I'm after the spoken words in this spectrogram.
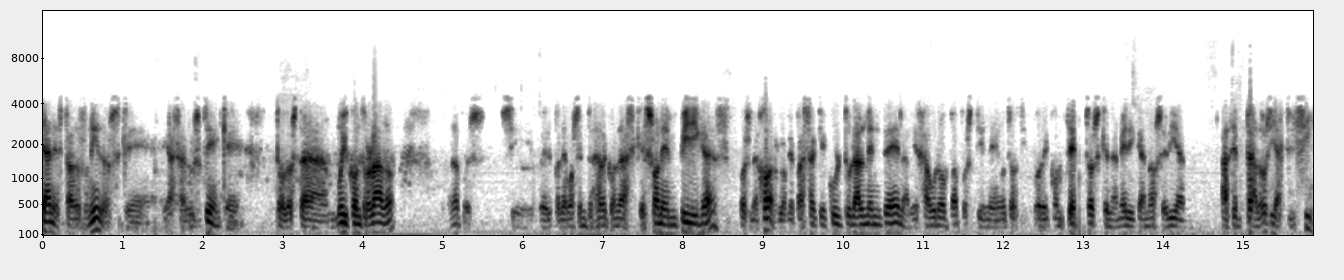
ya en Estados Unidos, que ya sabe usted que todo está muy controlado, bueno, pues si podemos empezar con las que son empíricas, pues mejor. Lo que pasa que culturalmente la vieja Europa pues tiene otro tipo de conceptos que en América no serían aceptados y aquí sí.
